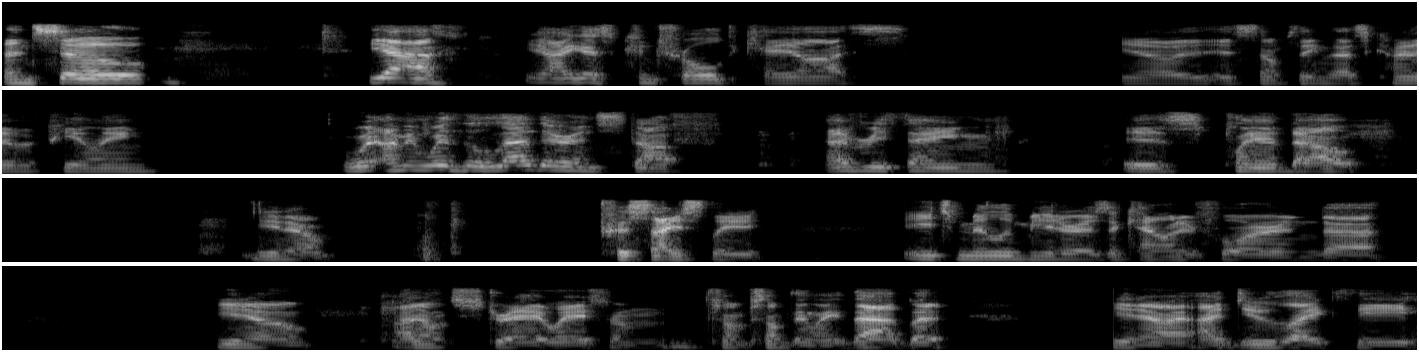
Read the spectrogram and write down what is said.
and so, yeah, yeah, I guess controlled chaos, you know, is something that's kind of appealing. I mean, with the leather and stuff, everything is planned out, you know, precisely. Each millimeter is accounted for, and uh, you know, I don't stray away from from something like that. But you know, I, I do like the,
